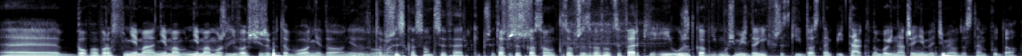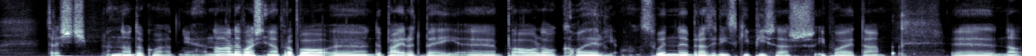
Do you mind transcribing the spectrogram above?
e, bo po prostu nie ma, nie ma, nie ma możliwości, żeby to było nie do, nie do złamania. To wszystko są cyferki przecież. To wszystko są, to wszystko są cyferki i użytkownik musi mieć do nich wszystkich dostęp i tak, no bo inaczej nie będzie miał dostępu do treści. No dokładnie. No ale właśnie, a propos y, The Pirate Bay, y, Paolo Coelho, słynny brazylijski pisarz, i poeta. E, no,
